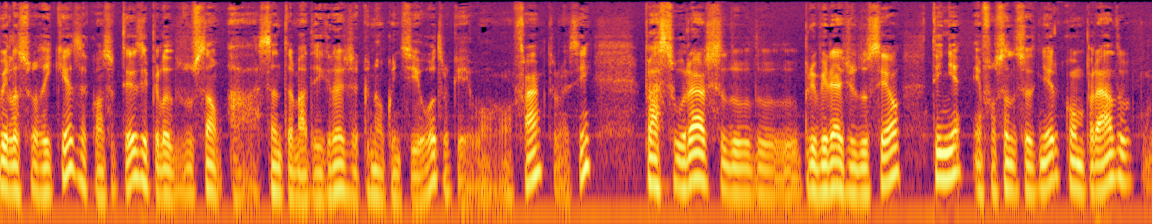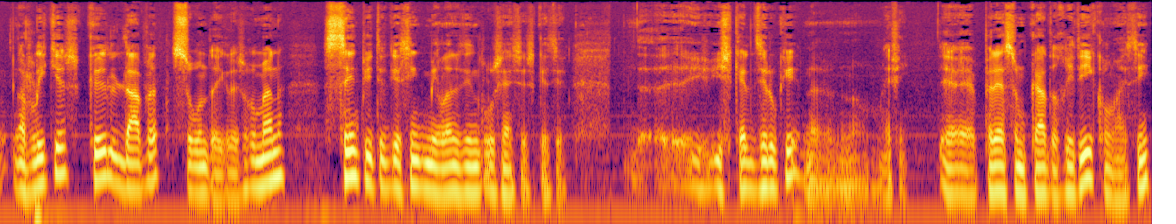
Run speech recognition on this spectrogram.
pela sua riqueza, com certeza, e pela devoção à Santa Madre Igreja, que não conhecia outro, que é um, um facto, não é assim? Para assegurar-se do, do, privilégio do céu, tinha, em função do seu dinheiro, comprado relíquias que lhe dava, segundo a Igreja Romana, 135 mil anos de indulgências. Quer dizer, eh, isto quer dizer o quê? Não, não, enfim, é, parece um bocado ridículo, não é assim?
